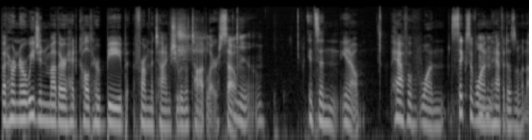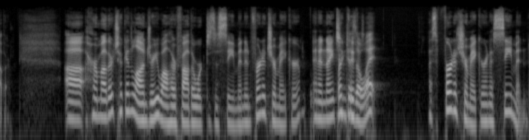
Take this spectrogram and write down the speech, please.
but her Norwegian mother had called her Beeb from the time she was a toddler. So it's an, you know, half of one, six of one, half a dozen of another. Uh, her mother took in laundry while her father worked as a seaman and furniture maker. And in Worked 1950, as a what? a furniture maker and a seaman.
